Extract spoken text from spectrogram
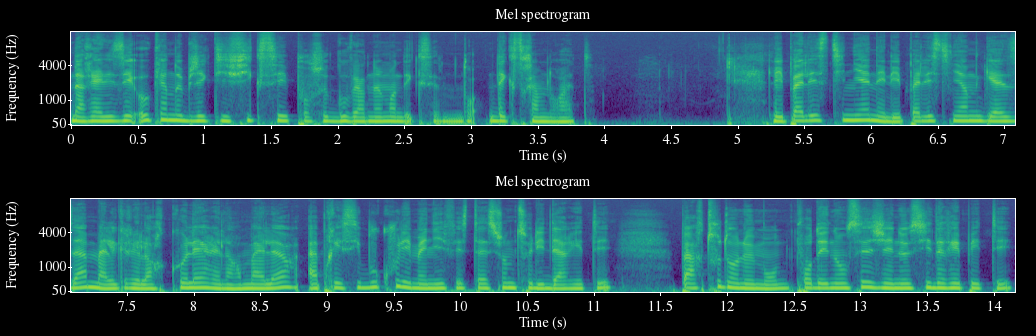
N'a réalisé aucun objectif fixé pour ce gouvernement d'extrême droite. Les Palestiniennes et les Palestiniens de Gaza, malgré leur colère et leur malheur, apprécient beaucoup les manifestations de solidarité partout dans le monde pour dénoncer ce génocide répété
